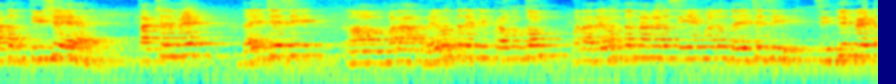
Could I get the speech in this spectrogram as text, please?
అతను తీసేయాలి. తక్షణమే దయచేసి మన రేవంత్ రెడ్డి ప్రభుత్వం మన రేవంత్ అన్న గారు సీఎం గారు దయచేసి సిద్దిపేట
